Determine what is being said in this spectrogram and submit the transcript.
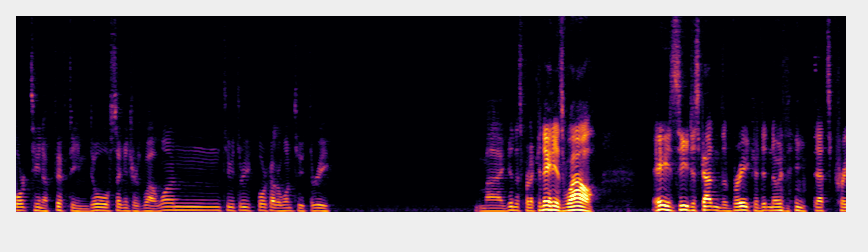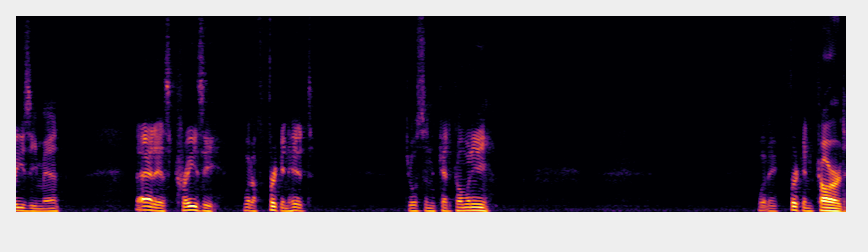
14 of 15 dual signatures. Wow. One, two, three, four color. One, two, three. My goodness, for the Canadiens. Wow. AZ just got into the break. I didn't know anything. That's crazy, man. That is crazy. What a freaking hit. Jolson Kotkaniemi. What a freaking card.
